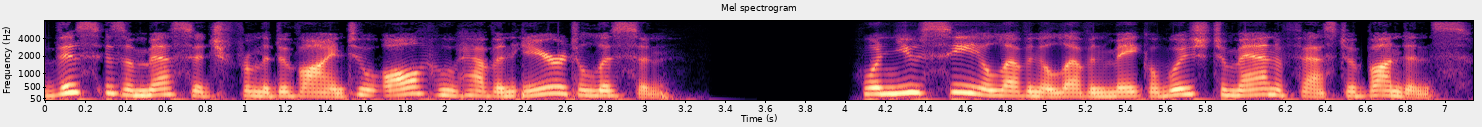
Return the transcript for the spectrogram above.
This is a message from the divine to all who have an ear to listen. When you see 1111 make a wish to manifest abundance.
